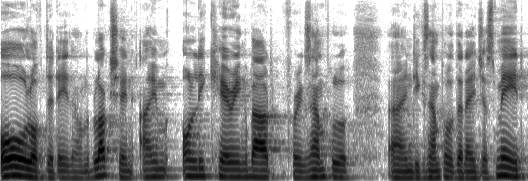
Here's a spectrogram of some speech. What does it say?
all of the data on the blockchain. I'm only caring about, for example, uh, in the example that I just made,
